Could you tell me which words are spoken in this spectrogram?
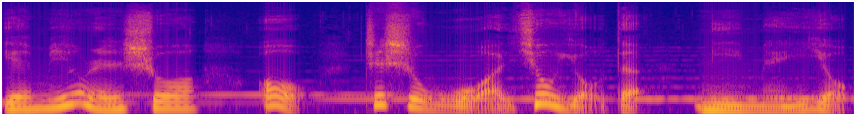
也没有人说哦，这是我就有的，你没有。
